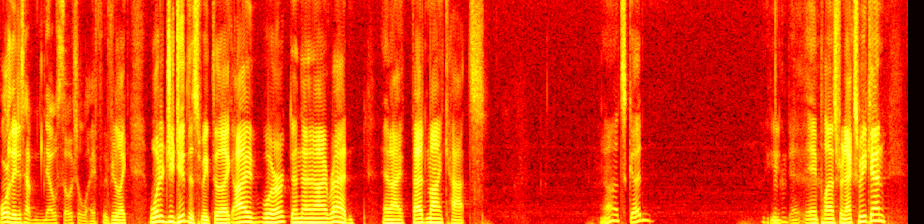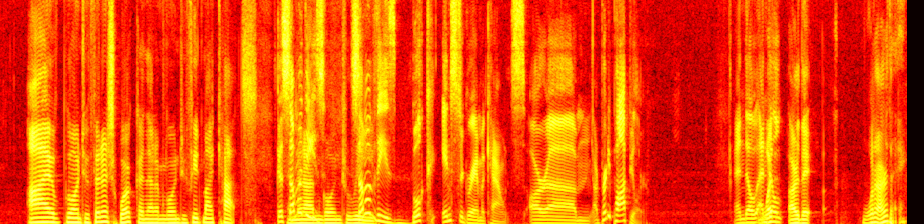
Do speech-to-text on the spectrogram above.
Or they just have no social life. If you're like, what did you do this week? They're like, I worked and then I read and I fed my cats. Oh, that's good. You, any plans for next weekend? I'm going to finish work and then I'm going to feed my cats. Because some of these I'm going to read. some of these book Instagram accounts are um, are pretty popular, and they'll and what they'll are they? What are they?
